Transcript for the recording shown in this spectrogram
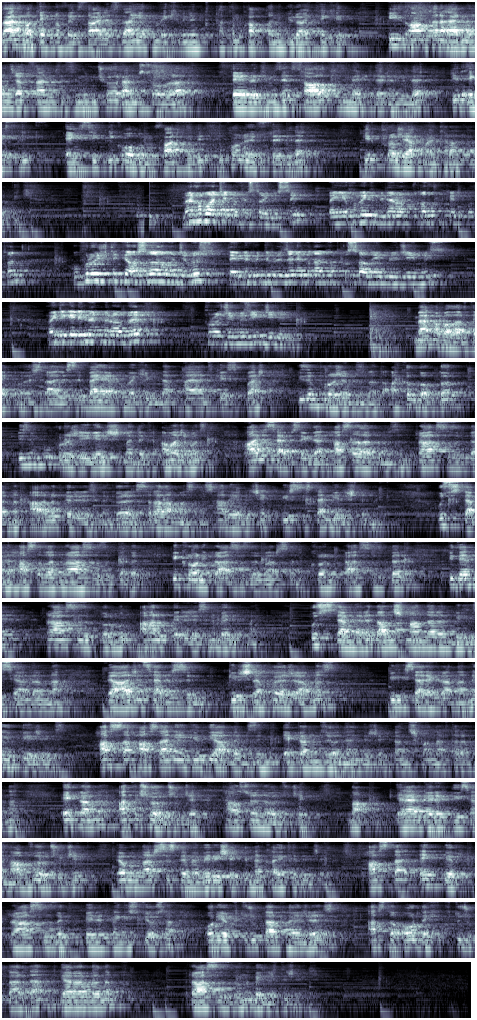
Merhaba Teknofest ailesi, ben yapım ekibinin takım kaptanı Güray Tekir. Biz Ankara Erman Ocak Fen Lisesi'nin 3 öğrencisi olarak devletimizin sağlık hizmetlerinde bir eksiklik, eksiklik olduğunu fark edip bu konu üzerinde bir proje yapmaya karar verdik. Merhaba Teknofest ailesi. Ben yapım ekibinden Abdullah Fikret Batan. Bu projedeki asıl amacımız devletimize ne kadar katkı sağlayabileceğimiz. Haydi gelin hep beraber projemizi inceleyelim. Merhabalar Teknolojisi ailesi, ben yapım ekibinden Hayati Kesikbaş. Bizim projemizin adı Akıl Doktor. Bizim bu projeyi geliştirmedeki amacımız acil servise giden hastalarımızın rahatsızlıklarının ağırlık derecesine göre sıralanmasını sağlayabilecek bir sistem geliştirmek. Bu sistemde hastaların rahatsızlıkları, bir kronik rahatsızlığı varsa kronik rahatsızlıkları, bir de rahatsızlık durumunun ağırlık derecesini belirtmek. Bu sistemleri danışmanların bilgisayarlarına ve acil servisin girişine koyacağımız bilgisayar ekranlarına yükleyeceğiz. Hasta hastaneye girdiği anda bizim ekranımızı yönlendirecek danışmanlar tarafından. Ekranda ateşi ölçülecek, tansiyonu ölçecek, eğer gerekliyse nabzı ölçülecek ve bunlar sisteme veri şeklinde kayıt edilecek. Hasta ek bir rahatsızlık belirtmek istiyorsa oraya kutucuklar koyacağız. Hasta oradaki kutucuklardan yararlanıp rahatsızlığını belirtecek.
